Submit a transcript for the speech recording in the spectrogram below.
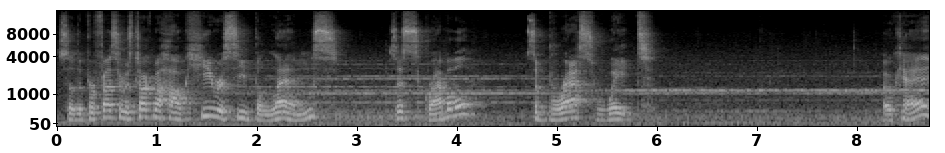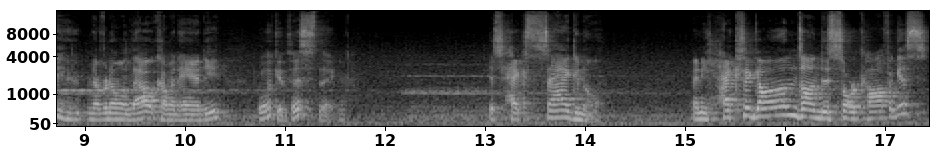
So the professor was talking about how he received the lens. Is this grabbable? It's a brass weight. Okay, you never know when that will come in handy. Look at this thing. It's hexagonal. Any hexagons on this sarcophagus?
